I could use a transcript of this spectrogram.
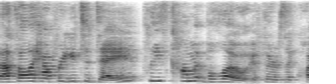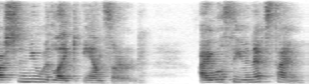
That's all I have for you today. Please comment below if there's a question you would like answered. I will see you next time.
